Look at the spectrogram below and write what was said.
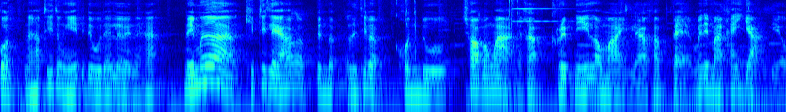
กดนะครับที่ตรงนี้ไปดูได้เลยนะฮะในเมื่อคลิปที่แล้วเป็นแบบอะไรที่แบบคนดูชอบมากๆนะครับคลิปนี้เรามาอีกแล้วครับแต่ไม่ได้มาแค่อย่างเดียว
